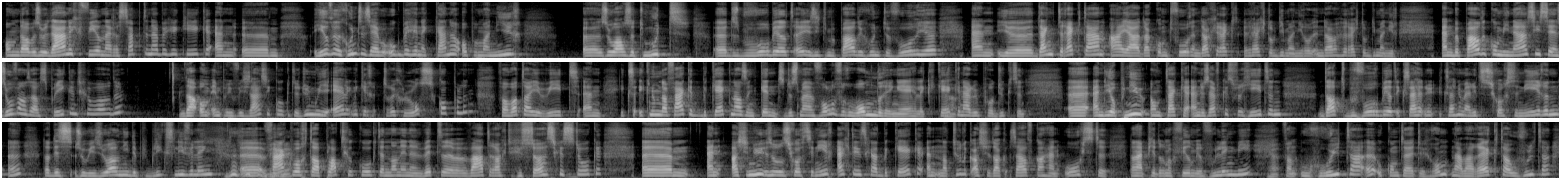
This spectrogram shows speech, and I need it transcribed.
omdat we zodanig veel naar recepten hebben gekeken. En ehm, heel veel groenten zijn we ook beginnen kennen op een manier eh, zoals het moet. Eh, dus bijvoorbeeld, je ziet een bepaalde groente voor je en je denkt direct aan, ah ja, dat komt voor in dat gerecht gerecht op die manier, in dat gerecht op die manier. En bepaalde combinaties zijn zo vanzelfsprekend geworden, dat om improvisatiekoken te doen, moet je eigenlijk een keer terug loskoppelen van wat dat je weet. En ik, ik noem dat vaak het bekijken als een kind. Dus met een volle verwondering eigenlijk, kijken Ja. naar je producten. Eh, en die opnieuw ontdekken. En dus even vergeten dat bijvoorbeeld, ik zeg, het nu, ik zeg nu maar iets, schorseneren, hè, dat is sowieso al niet de publiekslieveling. Eh, vaak nee. wordt dat plat gekookt en dan in een witte, waterachtige saus gestoken. Ehm, en als je nu zo'n schorseneer echt eens gaat bekijken, en natuurlijk als je dat zelf kan gaan oogsten, dan heb je er nog veel meer voeling mee. Ja. Van hoe groeit dat, hè? hoe komt dat uit de grond, naar wat ruikt dat, hoe voelt dat.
